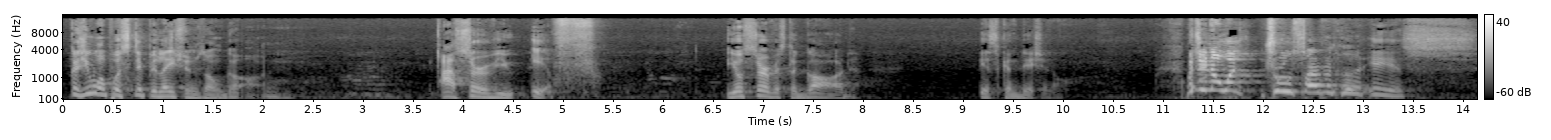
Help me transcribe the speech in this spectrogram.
Because you won't put stipulations on God. I'll serve you if. Your service to God is conditional. But you know what true servanthood is?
